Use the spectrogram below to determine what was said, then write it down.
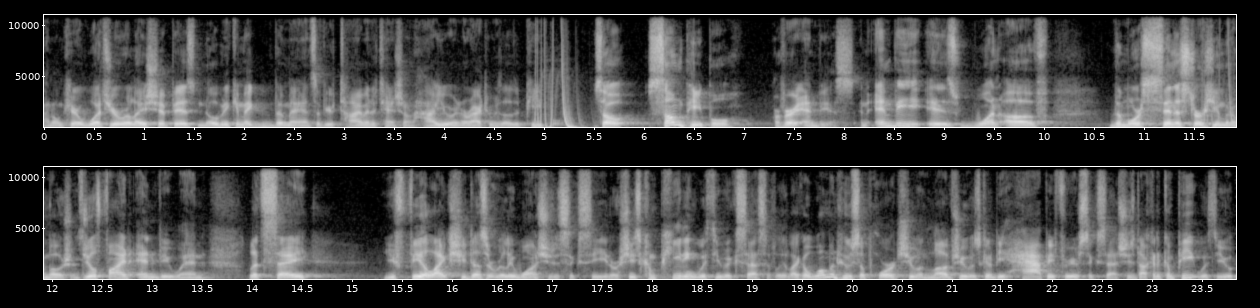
I don't care what your relationship is, nobody can make demands of your time and attention on how you're interacting with other people. So some people are very envious. And envy is one of the more sinister human emotions. You'll find envy when, let's say, you feel like she doesn't really want you to succeed or she's competing with you excessively. Like a woman who supports you and loves you is going to be happy for your success. She's not going to compete with you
